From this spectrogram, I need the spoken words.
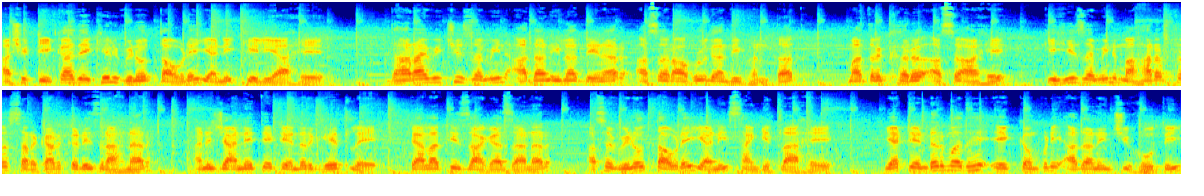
अशी टीका देखील विनोद तावडे यांनी केली आहे. धारावीची जमीन अदानीला देणार असं राहुल गांधी म्हणतात. मात्र खरं असं आहे की ही जमीन महाराष्ट्र सरकारकडेच राहणार आणि ज्याने ते टेंडर घेतले त्याला ती जागा जाणार असं विनोद तावडे यांनी सांगितलं आहे. या टेंडरमध्ये एक कंपनी अदानींची होती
